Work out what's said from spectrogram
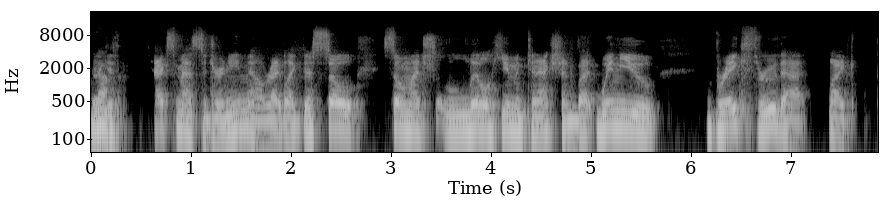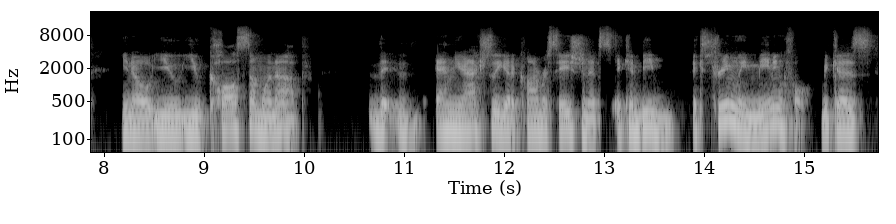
yeah. like yeah. text message or an email, right? Like there's so so much little human connection. But when you break through that, like you know, you you call someone up and you actually get a conversation it's it can be extremely meaningful because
